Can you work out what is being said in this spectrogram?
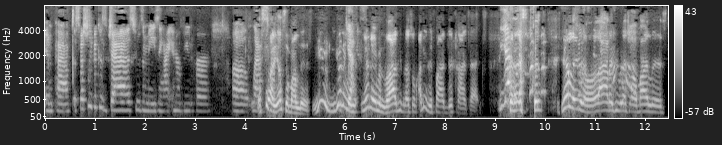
Impact, especially because Jazz, who's amazing, I interviewed her uh, That's last somebody month. else on my list. You, you're naming, Yes. you're naming a lot of people. That's on, I need to find your contacts. Yeah, you're naming a lot of people that's on my list.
